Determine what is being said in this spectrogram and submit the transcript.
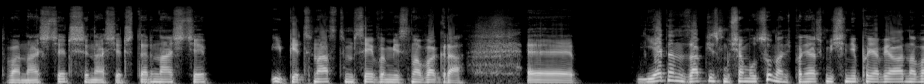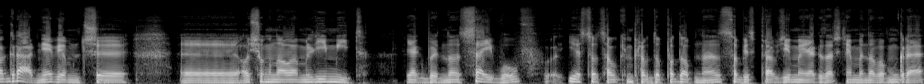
dwanaście, trzynaście, czternaście i piętnastym save'em jest nowa gra. E, jeden zapis musiałem usunąć, ponieważ mi się nie pojawiała nowa gra. Nie wiem, czy e, osiągnąłem limit jakby no, save'ów. Jest to całkiem prawdopodobne. Sobie sprawdzimy, jak zaczniemy nową grę.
